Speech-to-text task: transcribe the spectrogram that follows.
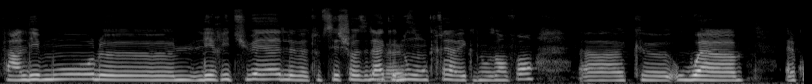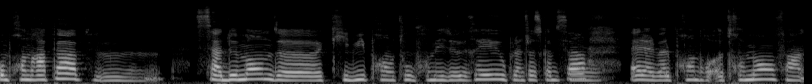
enfin les mots, le, les rituels, toutes ces choses-là que nous on crée avec nos enfants, que où elle comprendra pas sa demande euh, qui lui prend tout au premier degré ou plein de choses comme ça, elle, elle va le prendre autrement. Enfin,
